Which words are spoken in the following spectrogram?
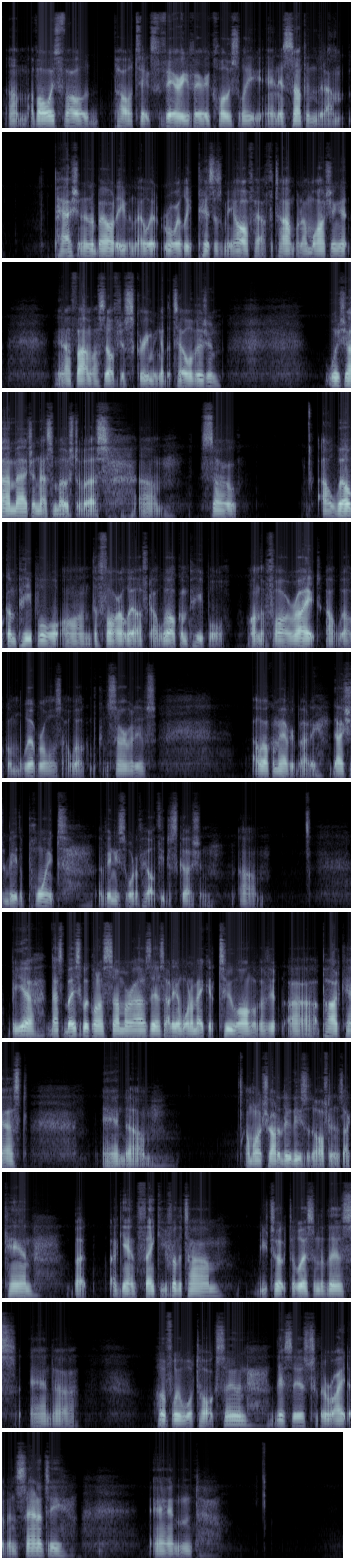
um, I've always followed politics very, very closely, and it's something that I'm passionate about, even though it royally pisses me off half the time when I'm watching it, and I find myself just screaming at the television, which I imagine that's most of us. Um, so I welcome people on the far left. I welcome people on the far right. I welcome liberals. I welcome conservatives. I welcome everybody. That should be the point of any sort of healthy discussion. Um, but yeah, that's basically going to summarize this. I didn't want to make it too long of a, uh, a podcast, and um, I'm going to try to do these as often as I can. But again, thank you for the time you took to listen to this, and uh, hopefully we'll talk soon. This is To the Right of Insanity, and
